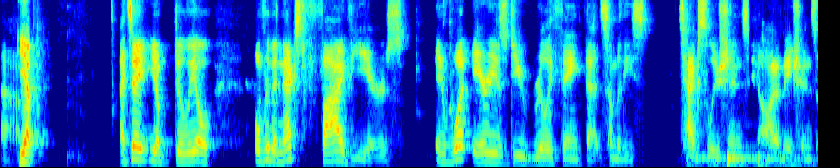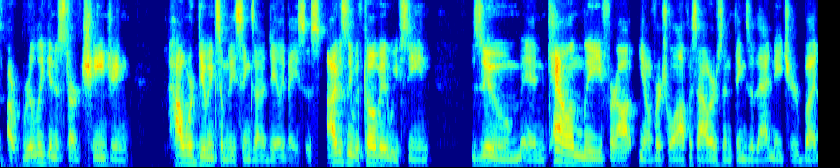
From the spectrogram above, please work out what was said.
um, yep, I'd say you know, Dalil, over the next five years, in what areas do you really think that some of these tech solutions and automations are really going to start changing how we're doing some of these things on a daily basis? Obviously, with COVID, we've seen Zoom and Calendly for uh, you know virtual office hours and things of that nature. But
